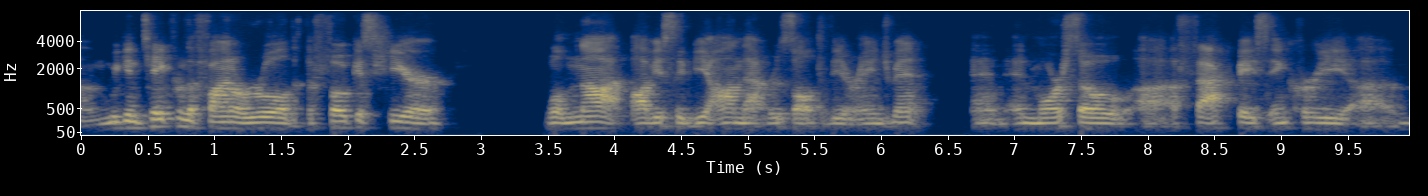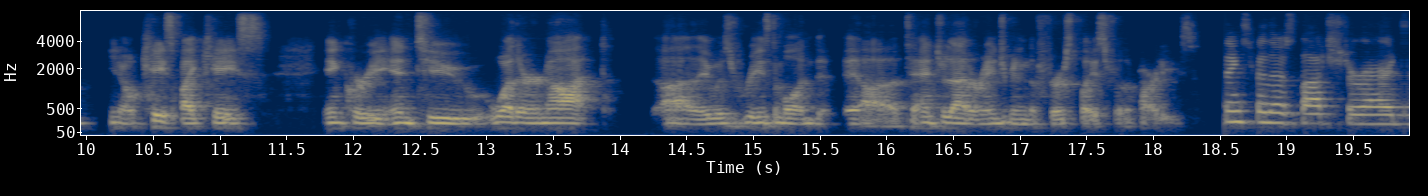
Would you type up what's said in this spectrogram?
Um, we can take from the final rule that the focus here will not obviously be on that result of the arrangement and, and more so uh, a fact-based inquiry, um, you know, case by case inquiry into whether or not uh, it was reasonable and, uh, to enter that arrangement in the first place for the parties. Thanks for those thoughts, Gerard.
